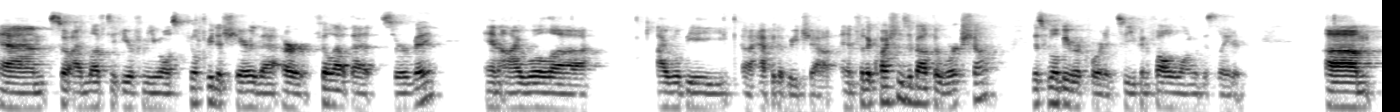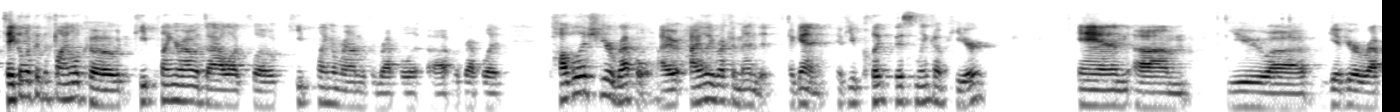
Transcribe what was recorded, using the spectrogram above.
Um, so I'd love to hear from you all. So feel free to share that or fill out that survey and I will, uh, I will be uh, happy to reach out. And for the questions about the workshop, this will be recorded so you can follow along with this later. Um, take a look at the final code, keep playing around with Dialogflow, keep playing around with Replit, uh, with Replit publish your REPL. I highly recommend it. Again, if you click this link up here and um, you uh, give your rep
